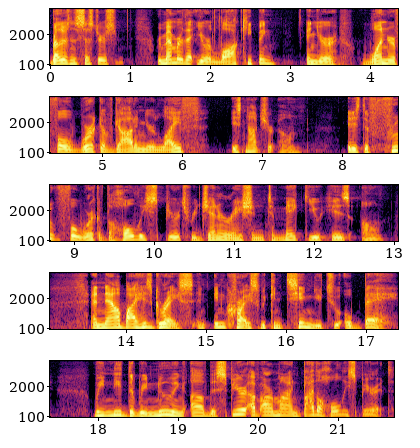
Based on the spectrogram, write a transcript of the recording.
Brothers and sisters, remember that your law keeping and your wonderful work of God in your life is not your own. It is the fruitful work of the Holy Spirit's regeneration to make you His own. And now, by His grace and in Christ, we continue to obey. We need the renewing of the spirit of our mind by the Holy Spirit,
